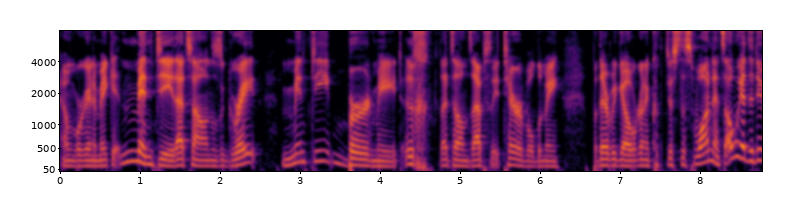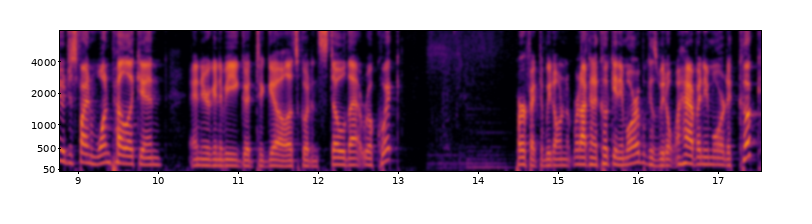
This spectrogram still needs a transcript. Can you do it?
and we're going to make it minty. That sounds great. Minty bird meat. Ugh, that sounds absolutely terrible to me. But there we go. We're going to cook just this one. It's all we had to do. Just find one pelican and you're going to be good to go. Let's go ahead and stow that real quick. Perfect. We don't, we're not going to cook anymore because we don't have any more to cook.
